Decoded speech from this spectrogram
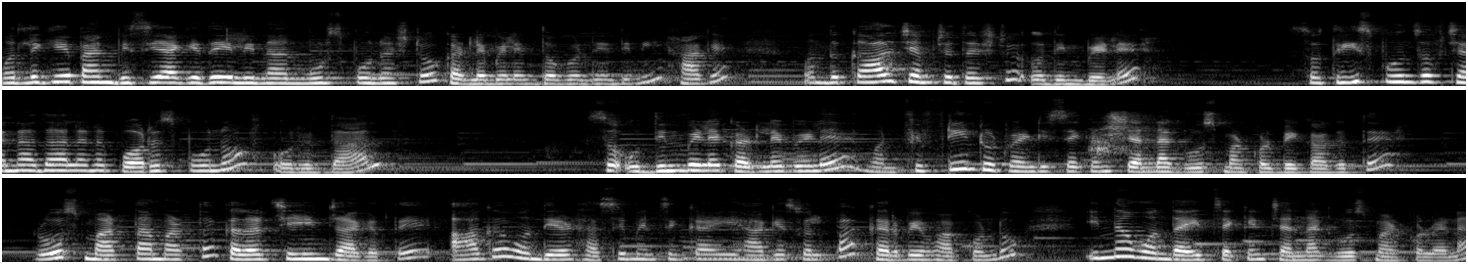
ಮೊದಲಿಗೆ ಪ್ಯಾನ್ ಬಿಸಿಯಾಗಿದೆ ಇಲ್ಲಿ ನಾನು ಮೂರು ಸ್ಪೂನಷ್ಟು ಕಡಲೆಬೇಳೆನ ತೊಗೊಂಡಿದ್ದೀನಿ. ಹಾಗೆ ಒಂದು ಕಾಲು ಚಮಚದಷ್ಟು ಉದ್ದಿನಬೇಳೆ ಸೊ ತ್ರೀ ಸ್ಪೂನ್ಸ್ ಆಫ್ ಚೆನ್ನ ದಾಲ್ ಅನ್ನೋ ಕ್ವಾರ್ ಸ್ಪೂನ್ ಆಫ್ ಉರಿದ ದಾಲ್ ಸೊ ಉದ್ದಿನಬೇಳೆ ಕಡಲೆಬೇಳೆ ಒಂದು ಫಿಫ್ಟೀನ್ ಟು ಟ್ವೆಂಟಿ ಸೆಕೆಂಡ್ಸ್ ಚೆನ್ನಾಗಿ ರೋಸ್ಟ್ ಮಾಡ್ಕೊಳ್ಬೇಕಾಗುತ್ತೆ. ರೋಸ್ಟ್ ಮಾಡ್ತಾ ಮಾಡ್ತಾ ಕಲರ್ ಚೇಂಜ್ ಆಗುತ್ತೆ. ಆಗ ಒಂದೆರಡು ಹಸಿಮೆಣಸಿನ್ಕಾಯಿ ಹಾಗೆ ಸ್ವಲ್ಪ ಕರಿಬೇವು ಹಾಕ್ಕೊಂಡು ಇನ್ನೂ ಒಂದು ಐದು ಸೆಕೆಂಡ್ ಚೆನ್ನಾಗಿ ರೋಸ್ಟ್ ಮಾಡ್ಕೊಳ್ಳೋಣ.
